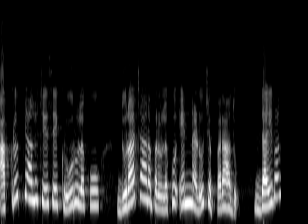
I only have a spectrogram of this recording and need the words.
అకృత్యాలు చేసే క్రూరులకు దురాచారపరులకు ఎన్నడూ చెప్పరాదు. దైవం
